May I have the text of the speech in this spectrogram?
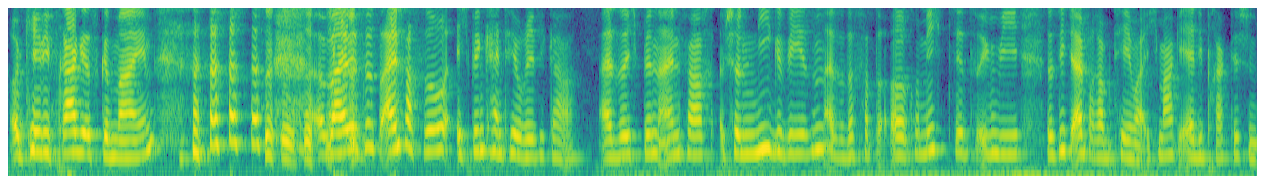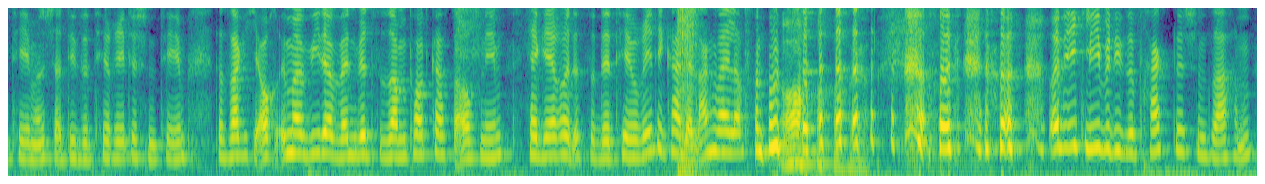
Okay, die Frage ist gemein, weil es ist einfach so, ich bin kein Theoretiker. Also ich bin einfach schon nie gewesen, also das hat auch nichts jetzt irgendwie, das liegt einfach am Thema. Ich mag eher die praktischen Themen anstatt diese theoretischen Themen. Das sage ich auch immer wieder, wenn wir zusammen Podcast aufnehmen. Herr Gerold ist so der Theoretiker, der Langweiler von uns. Oh, ja. und, und, ich liebe diese praktischen Sachen.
